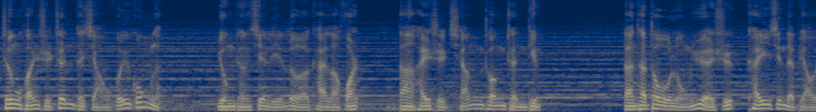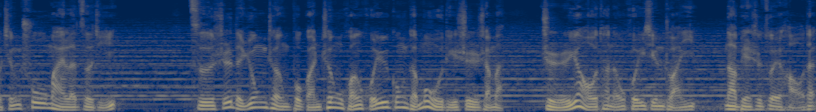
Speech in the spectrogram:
甄嬛是真的想回宫了。雍正心里乐开了花但还是强装镇定。但他逗拢月时开心的表情出卖了自己。此时的雍正不管甄嬛回宫的目的是什么，只要他能回心转意，那便是最好的。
